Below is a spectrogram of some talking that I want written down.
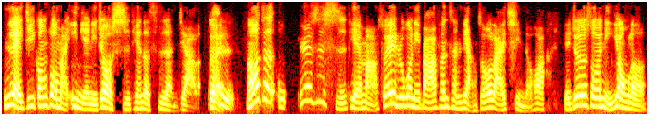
你累积工作满一年，你就有十天的私人假了。对，是然后这五因为是十天嘛，所以如果你把它分成两周来请的话。也就是说，你用了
